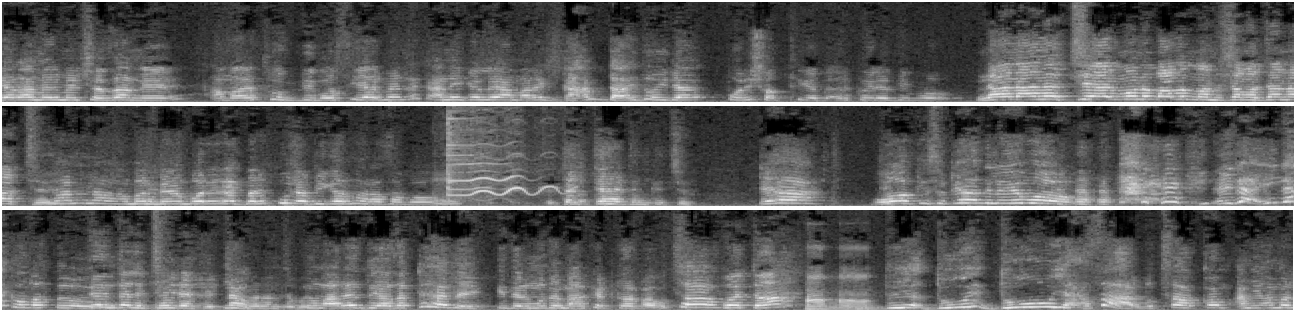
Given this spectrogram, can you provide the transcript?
গ্রামের মানুষে জানে আমার থুক দিব চেয়ারম্যানের কানে গেলে আমার গাট ডাই দইটা পরিষদ থেকে বের করে দিব। না না না চেয়ার মনে ভালো মানুষ আমার জানা আছে। না না আমার মেম্বারের একবারে পুরো বিঘার মারা যাব। তাই দেন কিছু। টেহা? ও কিছু টাকা দিলে এবো। এইটা এইটা কবা তো? দেন তাহলে ছেড়ে দে কি করন যাব তোমারে দুই হাজার টাকা দে ঈদের মধ্যে মার্কেট করবা বুঝছ? কত? দুই দুই হাজার বুঝছ? কম আমি আমার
